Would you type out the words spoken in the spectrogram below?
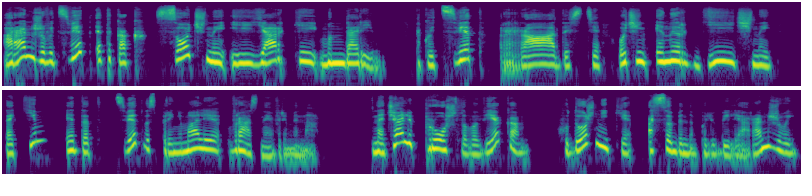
Оранжевый цвет — это как сочный и яркий мандарин. Такой цвет радости, очень энергичный. Таким этот цвет воспринимали в разные времена. В начале прошлого века художники особенно полюбили оранжевый,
